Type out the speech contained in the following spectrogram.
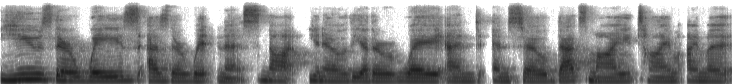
use their ways as their witness not you know the other way and and so that's my time i'm a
